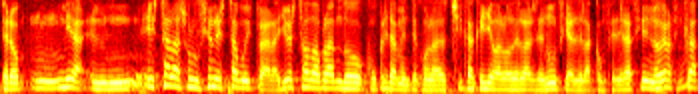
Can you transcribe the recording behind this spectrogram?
Pero mm, mira, mm, esta la solución está muy clara. Yo he estado hablando concretamente con la chica que lleva lo de las denuncias de la Confederación Hidrográfica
